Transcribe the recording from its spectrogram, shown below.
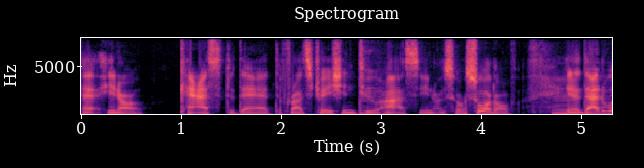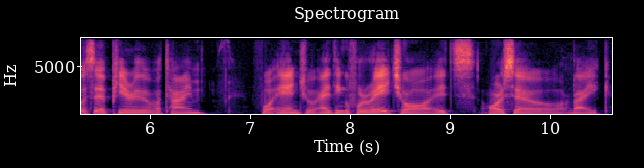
uh, you know cast that frustration to us. You know, so sort of, you know, that was a period of time for Andrew. I think for Rachel, it's also like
